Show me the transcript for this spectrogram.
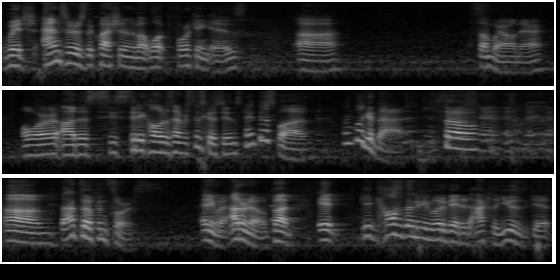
which answers the question about what forking is uh, somewhere on there. Or uh, the City College of San Francisco students made this one. Like, look at that. So um, that's open source. Anyway, I don't know, but it, it causes them to be motivated to actually use Git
